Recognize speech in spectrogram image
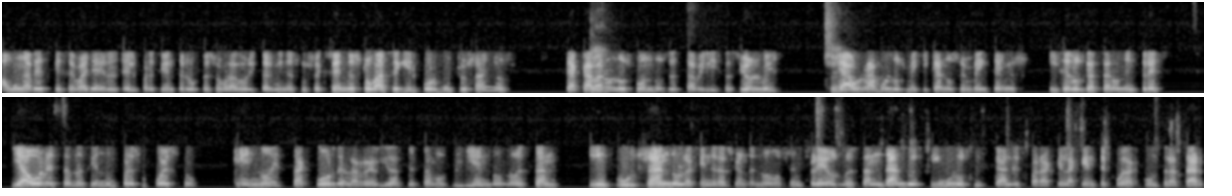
a una vez que se vaya el, presidente López Obrador y termine su sexenio. Esto va a seguir por muchos años. Se acabaron los fondos de estabilización, Luis, que ahorramos los mexicanos en 20 años y se los gastaron en tres. Y ahora están haciendo un presupuesto que no está acorde a la realidad que estamos viviendo, no están impulsando la generación de nuevos empleos, no están dando estímulos fiscales para que la gente pueda contratar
